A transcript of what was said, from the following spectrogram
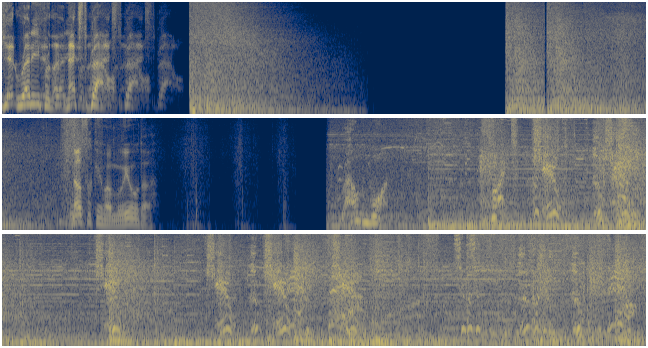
Get ready for the, ready next, for the battle. next battle. Round one. Fight! Kill! Kill! Kill! Kill! Kill! Kill! Kill!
